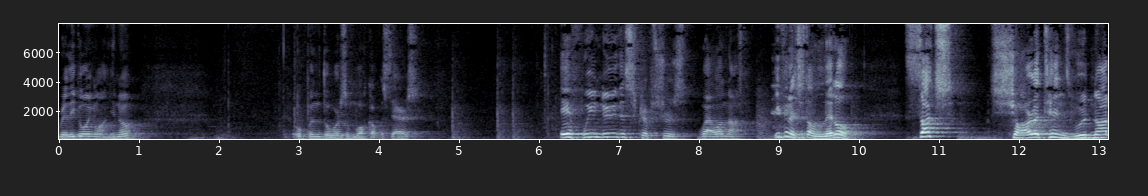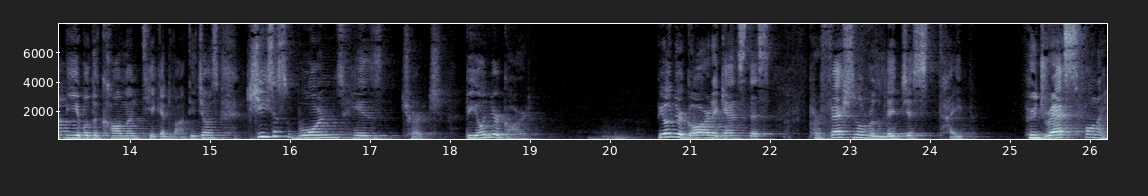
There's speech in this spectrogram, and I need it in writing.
really going on, you know. Open doors and walk up the stairs. If we knew the scriptures well enough, even if just a little, such charlatans would not be able to come and take advantage of us. Jesus warns his church be on your guard. Be on your guard against this professional religious type who dress funny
